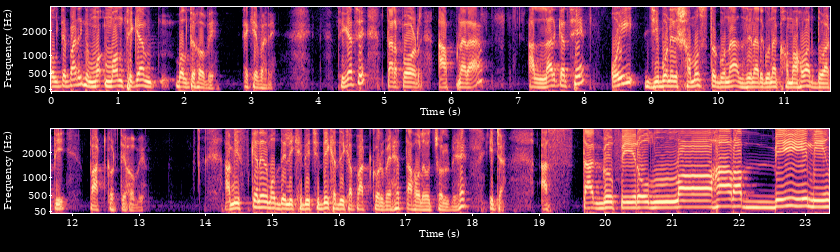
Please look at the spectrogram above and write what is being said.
বলতে পারেন মন থেকে বলতে হবে, একেবারে। ঠিক আছে? তারপর আপনারা আল্লাহর কাছে ওই জীবনের সমস্ত গোনা জেনার গোনা ক্ষমা হওয়ার দোয়াটি পাঠ করতে হবে। আমি স্ক্যানের মধ্যে লিখে দিচ্ছি, দেখা দেখা পাঠ করবেন হ্যাঁ তাহলেও চলবে হ্যাঁ? এটা, আস্তাগফিরুল্লাহ রাব্বি মিন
